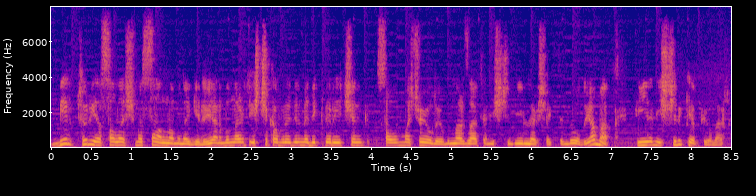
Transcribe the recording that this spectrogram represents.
bir tür yasalaşması anlamına geliyor. Yani bunlar işçi kabul edilmedikleri için savunma şey oluyor. Bunlar zaten işçi değiller şeklinde oluyor ama fiilen işçilik yapıyorlar.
